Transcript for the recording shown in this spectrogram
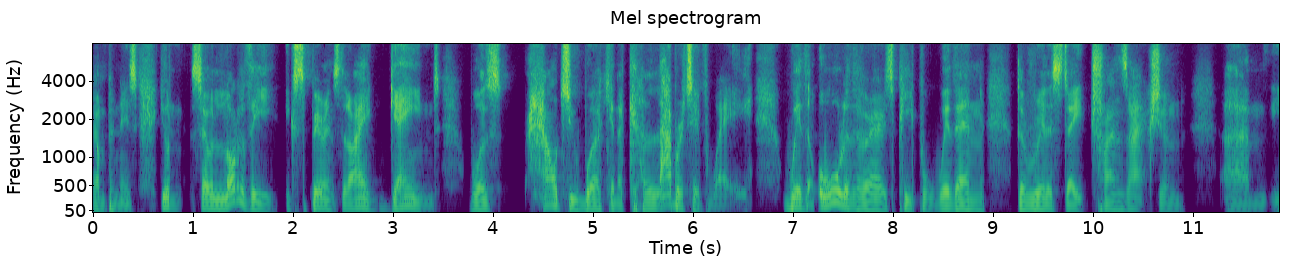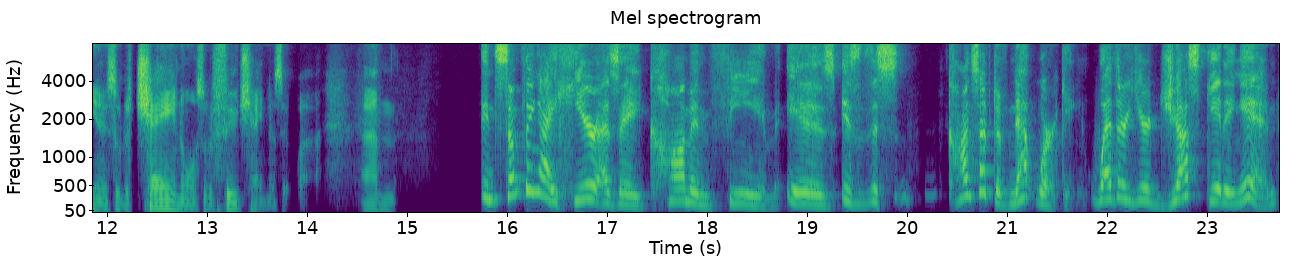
companies. You're, so a lot of the experience that i gained was how to work in a collaborative way with all of the various people within the real estate transaction um, you know sort of chain or sort of food chain as it were. Um, and something I hear as a common theme is is this concept of networking whether you're just getting in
